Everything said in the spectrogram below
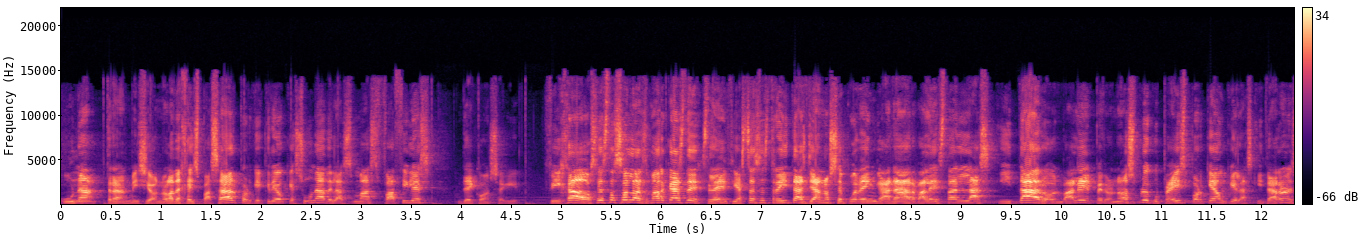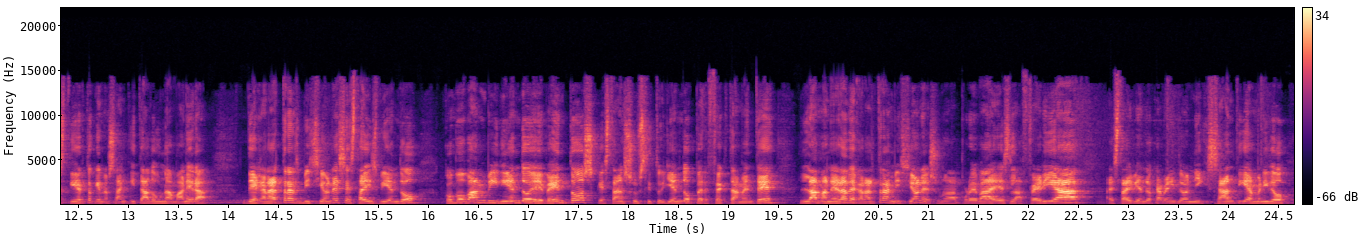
una transmisión. No la dejéis pasar porque creo que es una de las más fáciles de conseguir. Fijaos, estas son las marcas de excelencia. Estas estrellitas ya no se pueden ganar, ¿vale? Estas las quitaron, ¿vale? Pero no os preocupéis porque aunque las quitaron Es cierto que nos han quitado una manera de ganar transmisiones. Estáis viendo cómo van viniendo eventos Que están sustituyendo perfectamente la manera de ganar transmisiones. Una prueba es la feria. Estáis viendo que ha venido Nick Santi Han venido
